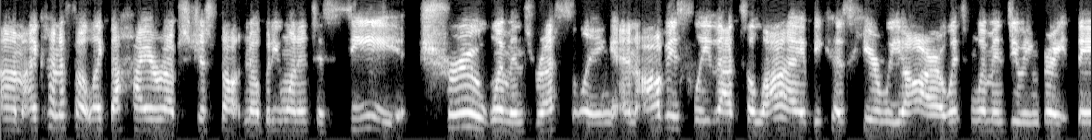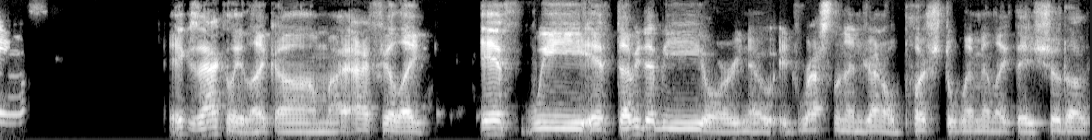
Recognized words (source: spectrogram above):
Um, I kind of felt like the higher ups just thought nobody wanted to see true women's wrestling, and obviously that's a lie because here we are with women doing great things. Exactly. Like um, I, I feel like if we, if WWE or you know, wrestling in general pushed the women like they should have,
